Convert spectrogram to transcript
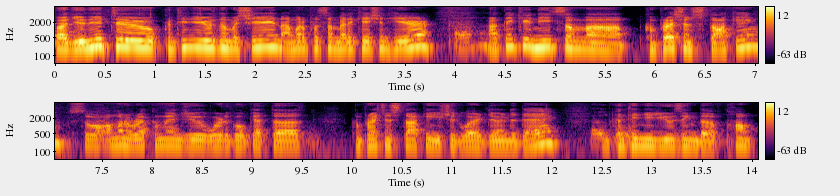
But you need to continue using the machine. I'm gonna put some medication here. Uh-huh. I think you need some uh, compression stocking. So I'm gonna recommend you where to go get the compression stocking. You should wear it during the day. and continue using the pump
